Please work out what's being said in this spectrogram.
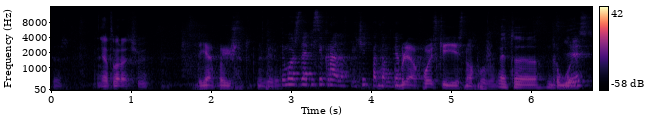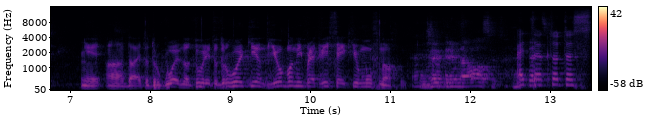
Сейчас. Не отворачивай. Да я боюсь, что тут наберет. Ты можешь запись экрана включить, потом для... Бля, в поиске есть нахуй. Это другой. Есть? Не, а, да, это другой в натуре, это другой кент, ебаный, блядь, 200 IQ move нахуй. Уже переименовался? Это кто-то с,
